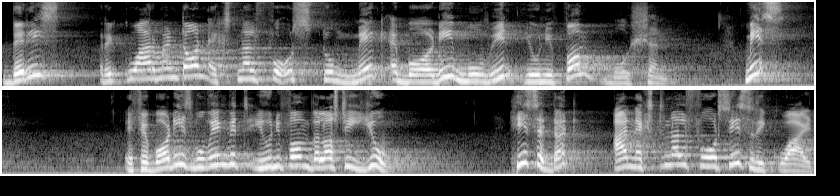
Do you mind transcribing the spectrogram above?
there is requirement on external force to make a body move in uniform motion. Means if a body is moving with uniform velocity u, he said that an external force is required.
